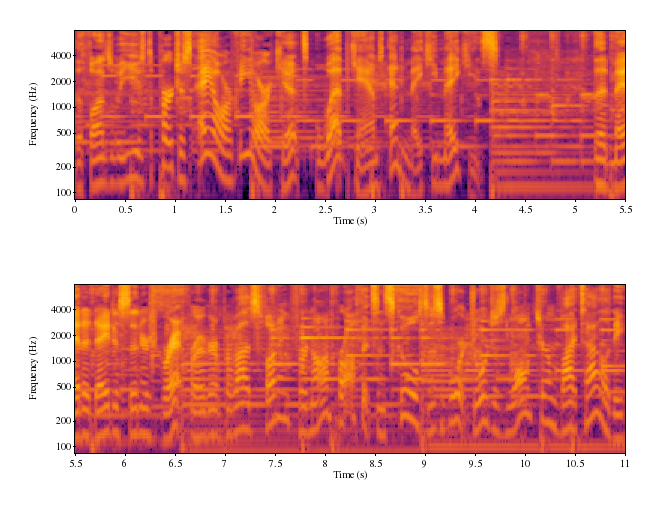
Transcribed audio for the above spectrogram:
The funds will be used to purchase AR VR kits, webcams, and Makey Makeys. The Meta Data Center's grant program provides funding for nonprofits and schools to support Georgia's long term vitality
